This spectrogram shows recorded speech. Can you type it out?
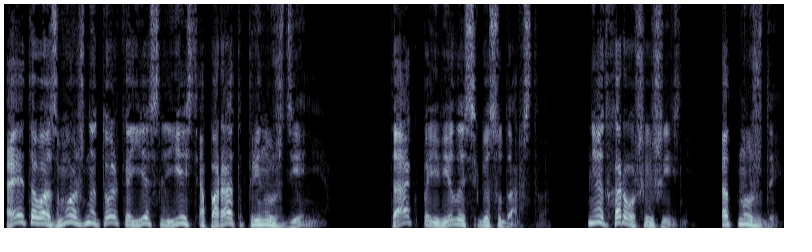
А это возможно только если есть аппарат принуждения. Так появилось государство. Не от хорошей жизни, от нужды.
